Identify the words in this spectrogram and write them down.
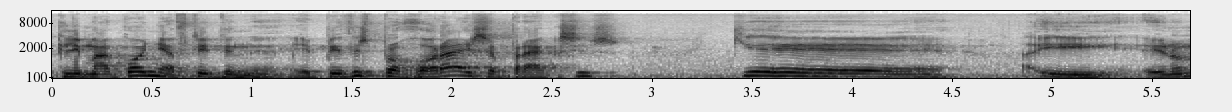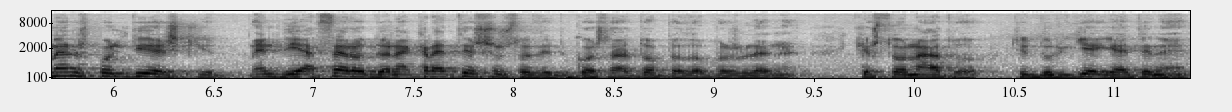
Κλιμακώνει αυτή την επίθεση, προχωράει σε πράξεις και οι Ηνωμένες Πολιτείες ενδιαφέρονται να κρατήσουν στο δυτικό στρατόπεδο, όπως λένε, και στο ΝΑΤΟ την Τουρκία γιατί είναι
